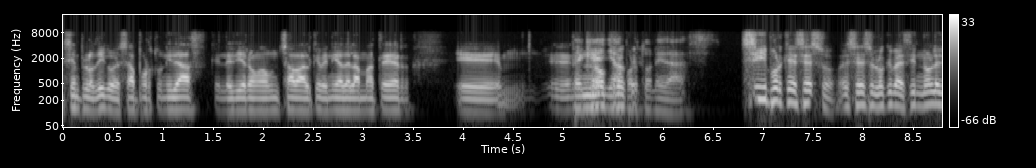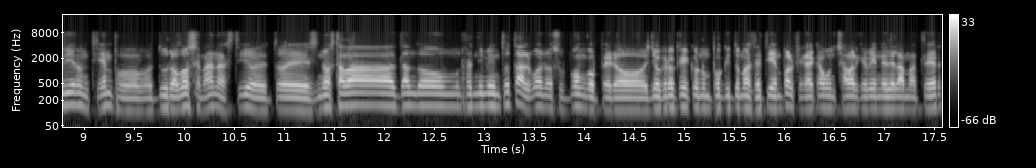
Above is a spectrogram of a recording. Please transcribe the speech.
siempre lo digo, esa oportunidad que le dieron a un chaval que venía del amateur eh, Pequeña oportunidad. Sí, porque es eso, es eso lo que iba a decir, no le dieron tiempo, duró dos semanas, tío, entonces no estaba dando un rendimiento tal, bueno, supongo, pero yo creo que con un poquito más de tiempo, al fin y al cabo un chaval que viene del amateur,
